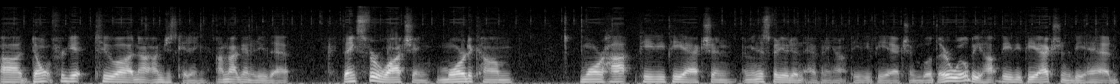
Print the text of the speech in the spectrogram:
Uh, don't forget to, uh, no, I'm just kidding. I'm not gonna do that. Thanks for watching. More to come. More hot PvP action. I mean, this video didn't have any hot PvP action, but there will be hot PvP action to be had.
